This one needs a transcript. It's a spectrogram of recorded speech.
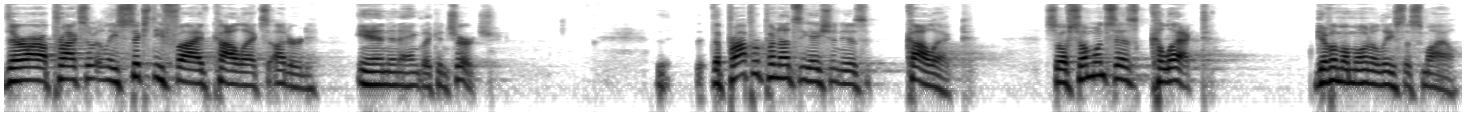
there are approximately 65 collects uttered in an Anglican church. The proper pronunciation is collect. So if someone says collect, Give them a Mona Lisa smile.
